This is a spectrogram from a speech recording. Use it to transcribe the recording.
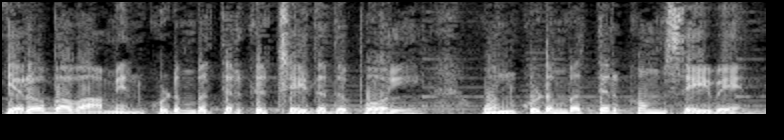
எரோபவாமின் குடும்பத்திற்கு செய்தது போல் உன் குடும்பத்திற்கும் செய்வேன்.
